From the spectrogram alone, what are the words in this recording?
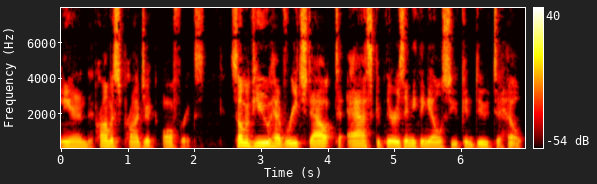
and Promise Project offerings. Some of you have reached out to ask if there is anything else you can do to help.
